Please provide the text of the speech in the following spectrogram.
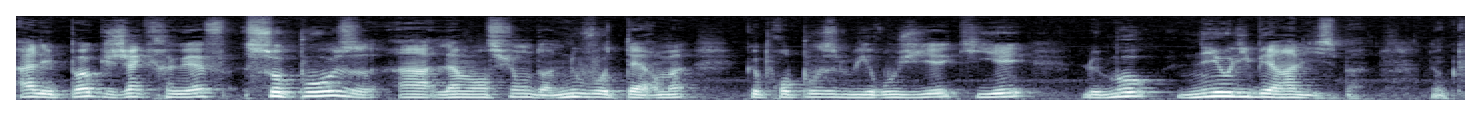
à l'époque, Jacques Rueff s'oppose à l'invention d'un nouveau terme que propose Louis Rougier, qui est le mot néolibéralisme. Donc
